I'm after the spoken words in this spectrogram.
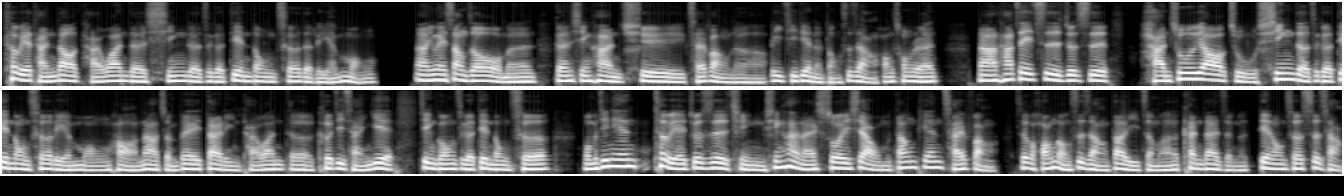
特别谈到台湾的新的这个电动车的联盟。那因为上周我们跟星汉去采访了利基电的董事长黄崇仁，那他这一次就是。喊出要组新的这个电动车联盟，哈，那准备带领台湾的科技产业进攻这个电动车。我们今天特别就是请星汉来说一下，我们当天采访这个黄董事长到底怎么看待整个电动车市场，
